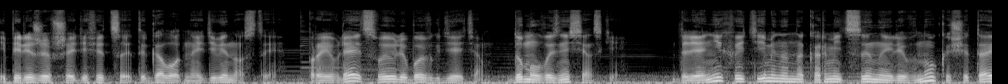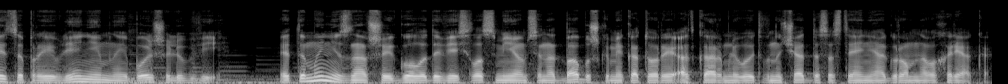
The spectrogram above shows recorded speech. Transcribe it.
и пережившее дефицит и голодные девяностые, проявляет свою любовь к детям, думал Вознесенский. Для них ведь именно накормить сына или внука считается проявлением наибольшей любви – это мы, не знавшие голода, весело смеемся над бабушками, которые откармливают внучат до состояния огромного хряка.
